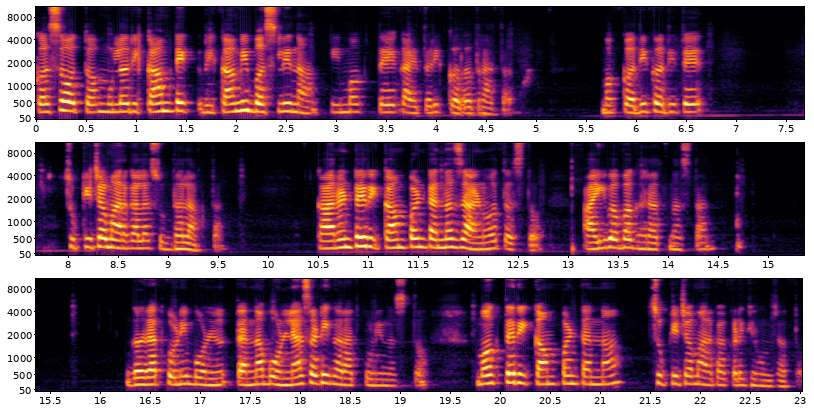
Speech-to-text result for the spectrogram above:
कसं होतं मुलं रिकाम टेक रिकामी बसली ना की मग ते काहीतरी करत राहतात. मग कधी कधी ते चुकीच्या मार्गाला सुद्धा लागतात. कारण ते रिकाम पण त्यांना जाणवत असतं. आई बाबा घरात नसतात. घरात कोणी बोल त्यांना बोलण्यासाठी घरात कोणी नसतं. मग ते रिकाम पण त्यांना चुकीच्या मार्गाकडे घेऊन जातं.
